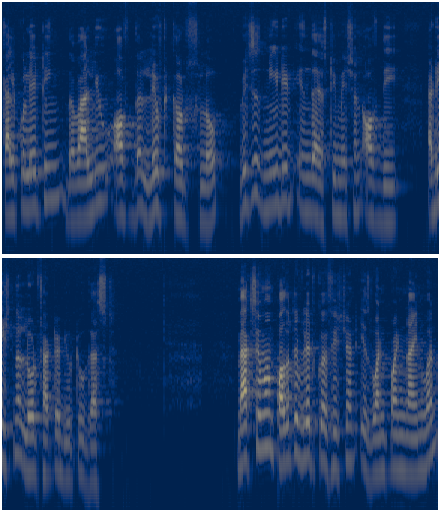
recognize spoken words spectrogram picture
calculating the value of the lift curve slope which is needed in the estimation of the additional load factor due to gust. Maximum positive lift coefficient is 1.91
